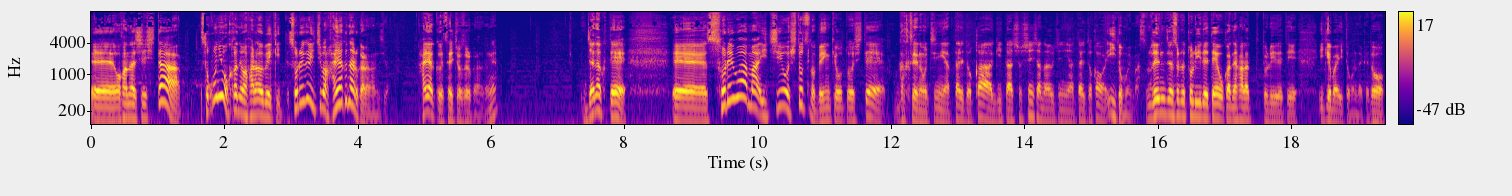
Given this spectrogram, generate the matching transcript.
えー、お話しした、そこにお金を払うべきって、それが一番早くなるからなんですよ。早く成長するからだね。じゃなくて、えー、それはまあ一応一つの勉強として学生のうちにやったりとかギター初心者のうちにやったりとかはいいと思います。全然それを取り入れてお金払って取り入れていけばいいと思うんだけど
